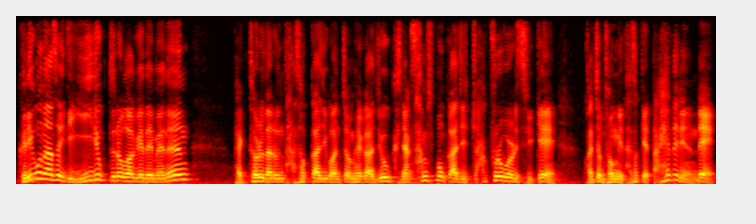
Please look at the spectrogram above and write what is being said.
그리고 나서 이제 2, 6 들어가게 되면은 벡터를 다룬 다섯 가지 관점 해가지고 그냥 30분까지 쫙 풀어버릴 수 있게 관점 정리 다섯 개 딱 해드리는데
